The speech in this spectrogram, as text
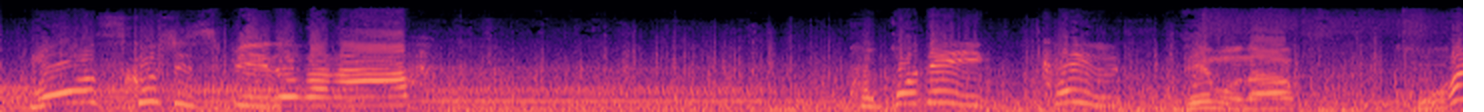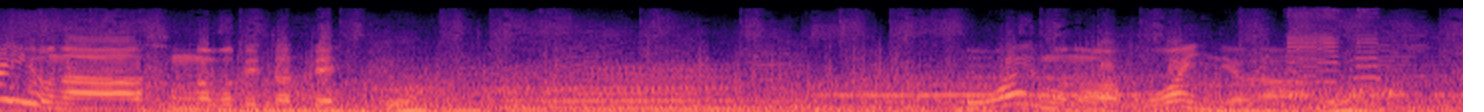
もう少しスピードかな。ここで1回でもな怖いよなそんなこと言ったって。怖いものは怖いんだよな。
